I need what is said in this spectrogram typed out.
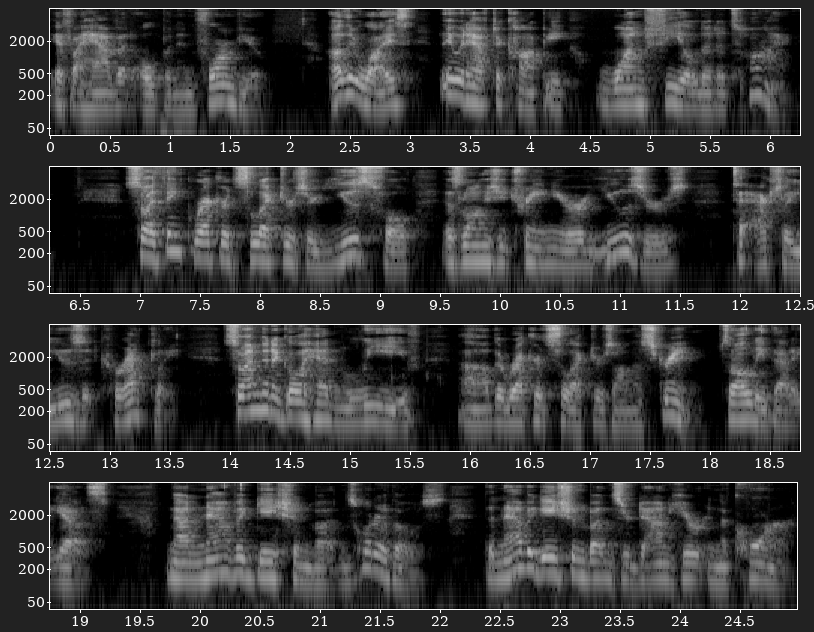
if I have it open in form view. Otherwise, they would have to copy one field at a time. So I think record selectors are useful as long as you train your users to actually use it correctly. So I'm going to go ahead and leave uh, the record selectors on the screen. So I'll leave that at yes. Now, navigation buttons, what are those? The navigation buttons are down here in the corner.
